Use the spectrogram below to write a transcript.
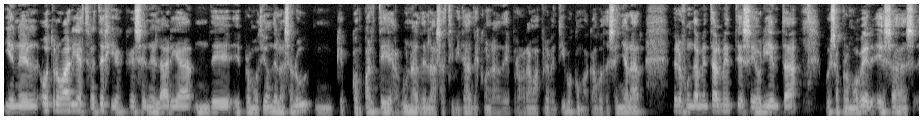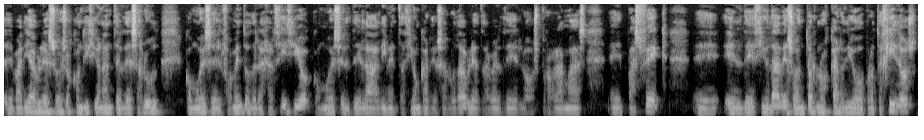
Y en el otro área estratégica, que es en el área de eh, promoción de la salud, mm, que comparte algunas de las actividades con las de programas preventivos, como acabo de señalar, pero fundamentalmente se orienta pues, a promover esas eh, variables o esos condicionantes de salud, como es el fomento del ejercicio, como es el de la alimentación cardiosaludable a través de los programas eh, PASFEC, el de ciudades o entornos cardioprotegidos,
